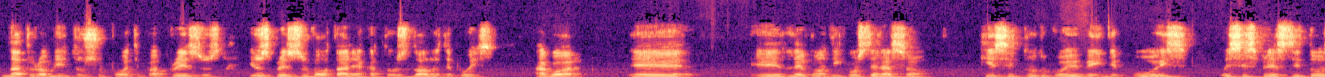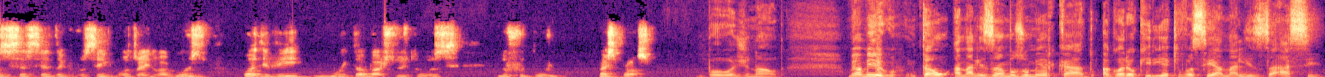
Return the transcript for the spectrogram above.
naturalmente, um suporte para preços e os preços voltarem a 14 dólares depois. Agora, é, é, levando em consideração que se tudo correr bem depois, esses preços de 12,60 que você encontra aí no agosto, pode vir muito abaixo dos 12 no futuro mais próximo. Boa, Ginaldo. Meu amigo, então analisamos o mercado. Agora eu queria que você analisasse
